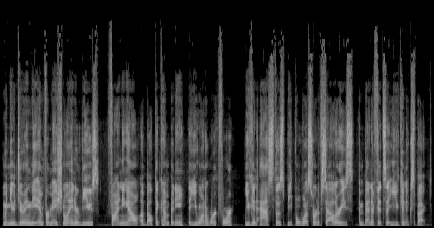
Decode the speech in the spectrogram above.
When you're doing the informational interviews, finding out about the company that you want to work for, you can ask those people what sort of salaries and benefits that you can expect.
